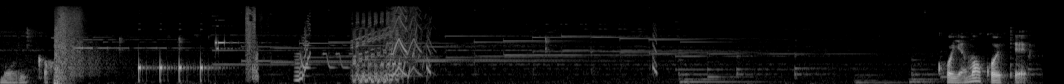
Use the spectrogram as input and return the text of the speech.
森か。こう山を越えて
